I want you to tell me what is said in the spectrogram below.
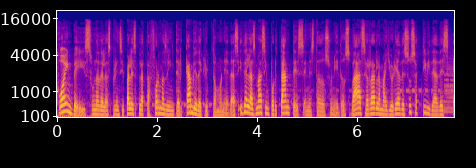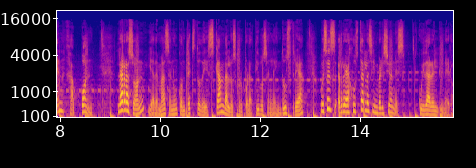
Coinbase, una de las principales plataformas de intercambio de criptomonedas y de las más importantes en Estados Unidos, va a cerrar la mayoría de sus actividades en Japón. La razón, y además en un contexto de escándalos corporativos en la industria, pues es reajustar las inversiones, cuidar el dinero.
